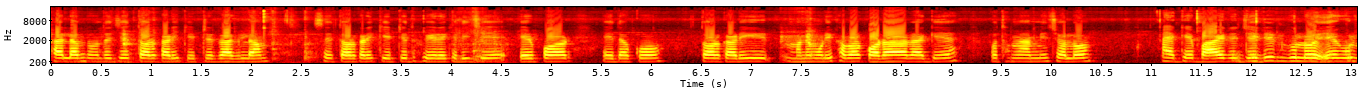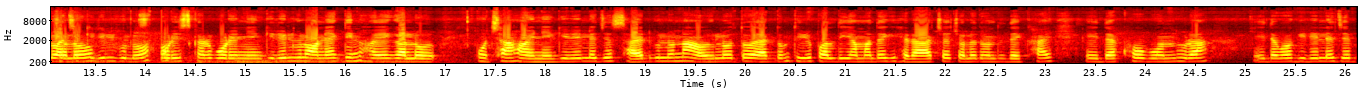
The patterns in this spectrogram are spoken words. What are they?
খাইলাম তোমাদের যে তরকারি কেটে রাখলাম সেই তরকারি কেটে ধুয়ে রেখে দিয়েছে। এরপর এই দেখো তরকারি মানে মুড়ি খাবার করার আগে প্রথমে আমি চলো আগে বাইরে যে গ্রিলগুলো এগুলো আছে গ্রিলগুলো। পরিষ্কার করে নিই। গ্রিলগুলো অনেক দিন হয়ে গেল। পোছা হয়নি। গ্রিলের যে সাইডগুলো না, ওইগুলো তো একদম তিরপল দিয়ে আমাদের ঘেরা আছে। চলো তোমাদের দেখাই। এই দেখো বন্ধুরা, এই দেখো গ্রিলে যে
